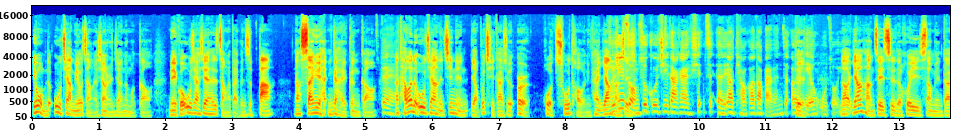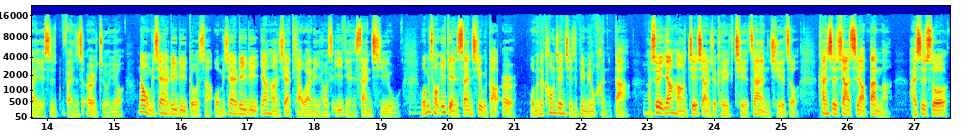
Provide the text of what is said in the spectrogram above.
因为我们的物价没有涨得像人家那么高，美国物价现在是涨了百分之八。那三月还应该还更高。对，那台湾的物价呢？今年了不起，大概就是二或出头。你看央行，总数估计大概现呃要调高到百分之二点五左右。然后央行这次的会议上面大概也是百分之二左右。那我们现在利率多少？我们现在利率，央行现在调完了以后是一点三七五。我们从一点三七五到二，我们的空间其实并没有很大啊。所以央行接下来就可以且战且走，看是下次要半码，还是说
